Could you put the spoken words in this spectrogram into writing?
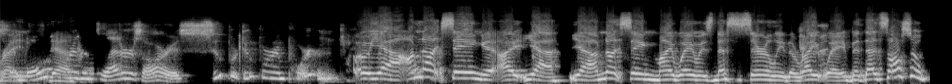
Right. so knowing Yeah. where those letters are is super duper important Oh yeah, I'm not saying it. I yeah, yeah, I'm not saying my way was necessarily the right way, but that's also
